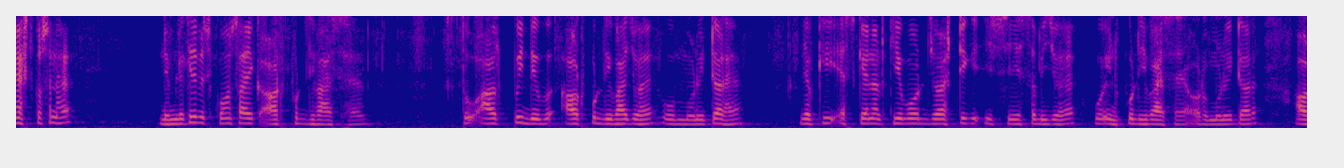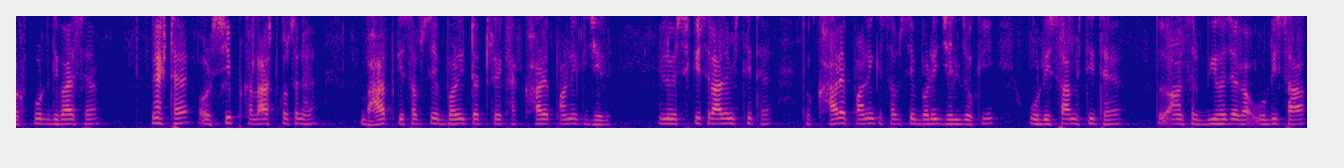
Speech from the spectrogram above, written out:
नेक्स्ट क्वेश्चन है, निम्नलिखित में कौन सा एक आउटपुट डिवाइस है? तो आउटपुट आउटपुट डिवाइस जो है, वो मॉनिटर है, जबकि स्कैनर कीबोर्ड जॉयस्टिक इस, ये सभी जो है, वो इनपुट डिवाइस है और मॉनिटर आउटपुट डिवाइस है। नेक्स्ट है, और शिफ्ट का लास्ट क्वेश्चन है, भारत की सबसे बड़ी तटरेखा खारे पानी की झील, इनमें से किस राज्य में स्थित है? तो खारे पानी की सबसे बड़ी झील जो कि उड़ीसा में स्थित है। तो आंसर बी हो जाएगा उड़ीसा।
